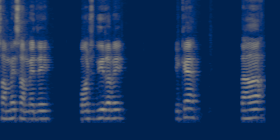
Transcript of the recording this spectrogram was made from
ਸਮੇਂ-ਸਮੇਂ ਤੇ ਪਹੁੰਚਦੀ ਰਹੇ ਠੀਕ ਹੈ? ਤਾਂ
